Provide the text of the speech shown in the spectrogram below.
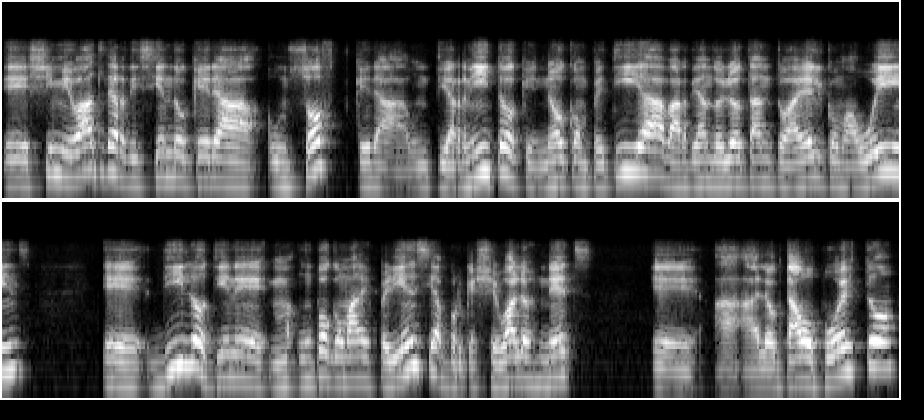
eh, Jimmy Butler diciendo que era un soft, que era un tiernito, que no competía, bardeándolo tanto a él como a Wins. Eh, Dilo tiene un poco más de experiencia porque llevó a los Nets eh, al octavo puesto,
